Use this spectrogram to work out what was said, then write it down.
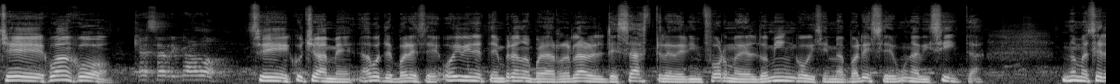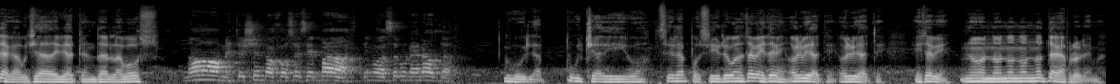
Che, Juanjo. ¿Qué hace Ricardo? Sí, escúchame, ¿a vos te parece? Hoy vine temprano para arreglar el desastre del informe del domingo y se me aparece una visita. ¿No me haces la gauchada de ir a atender la voz? No, me estoy yendo a José Cepaz. Tengo que hacer una nota. Uy, la pucha, digo. ¿Será posible? Bueno, está bien, está bien. Olvídate, olvídate. Está bien. No, no, no, no, no te hagas problema.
